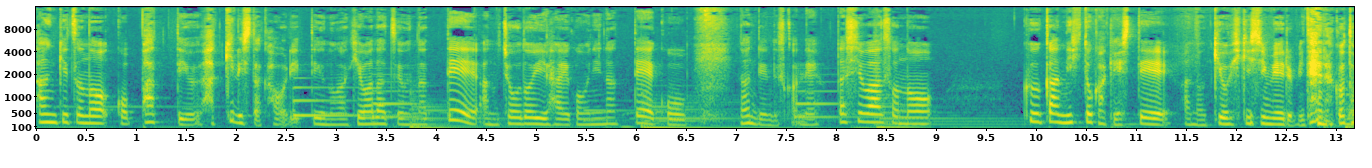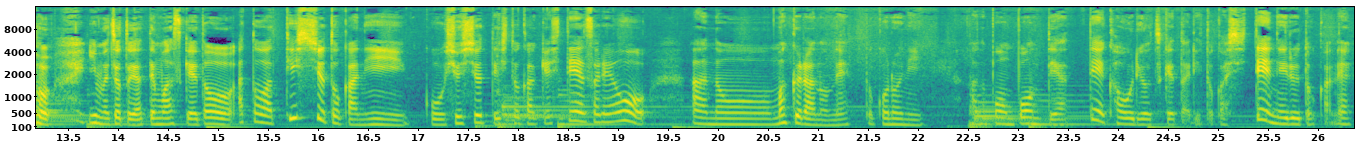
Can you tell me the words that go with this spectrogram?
柑橘のこうパッっていうはっきりした香りっていうのが際立つようになってあのちょうどいい配合になってこう何て言うんですかね。私はその空間に一かけしてあの気を引き締めるみたいなことを今ちょっとやってますけどあとはティッシュとかにこうシュッシュって一かけしてそれをあの枕のねところにあのポンポンってやって香りをつけたりとかして寝るとかね。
